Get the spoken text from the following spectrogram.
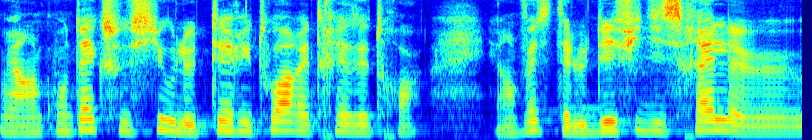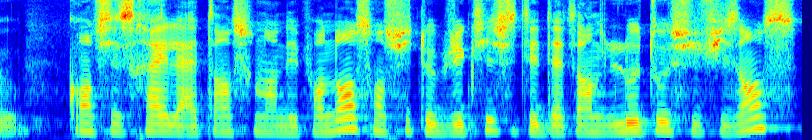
un, contexte aussi où le territoire est très étroit. Et en fait, c'était le défi d'Israël euh, quand Israël a atteint son indépendance. Ensuite, l'objectif, c'était d'atteindre l'autosuffisance.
